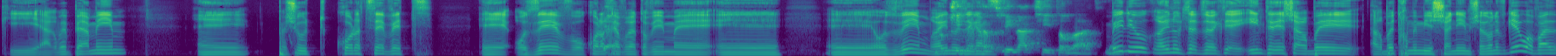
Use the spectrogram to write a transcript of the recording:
כי הרבה פעמים אה, פשוט כל הצוות אה, עוזב, או כל כן. החבר'ה הטובים אה, אה, אה, עוזבים, ראינו את זה גם... את הספינה כשהיא טובעת. כן. בדיוק, ראינו קצת, אינטל יש הרבה, הרבה תחומים ישנים שלא נפגעו, אבל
